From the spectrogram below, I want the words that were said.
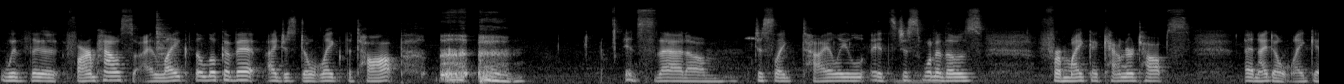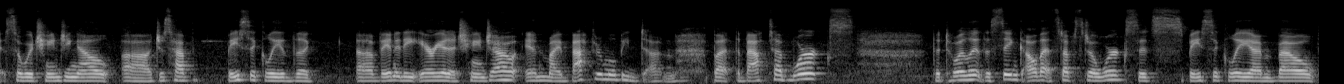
with the farmhouse. I like the look of it. I just don't like the top. it's that um, just like tiley. It's just one of those Formica countertops and I don't like it. So we're changing out, uh, just have basically the uh, vanity area to change out and my bathroom will be done. But the bathtub works, the toilet, the sink, all that stuff still works. It's basically, I'm about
